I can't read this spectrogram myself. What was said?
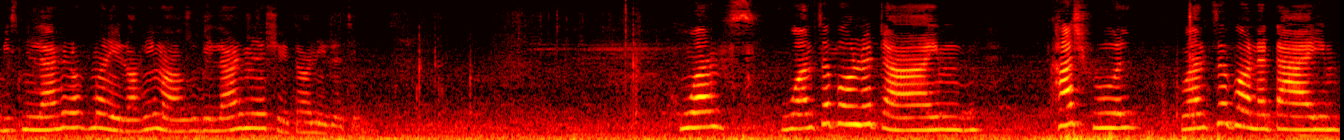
Bismillahirrahmanirrahim. Auzubillahiminash-shaytanir-rajim. Once, once upon a time, Kashful, once upon a time,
